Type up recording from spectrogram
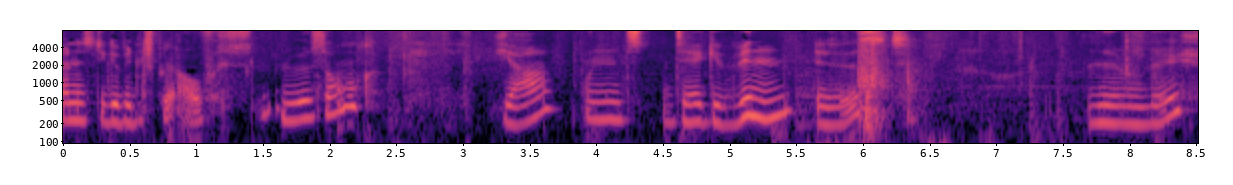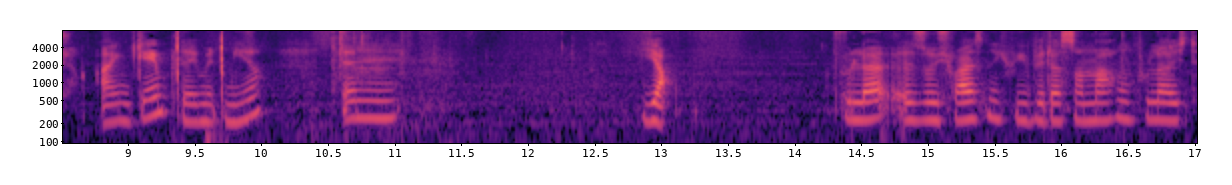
dann ist die Gewinnspielauflösung. Ja, und der Gewinn ist nämlich ein Gameplay mit mir. Ähm, ja. Vielleicht, also ich weiß nicht, wie wir das dann machen. Vielleicht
